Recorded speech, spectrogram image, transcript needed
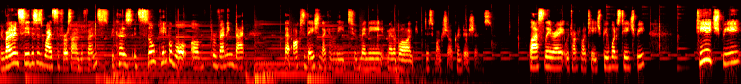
And vitamin C, this is why it's the first line of defense because it's so capable of preventing that that oxidation that can lead to many metabolic dysfunctional conditions. Lastly, right, we talked about THP. What is THP? THP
